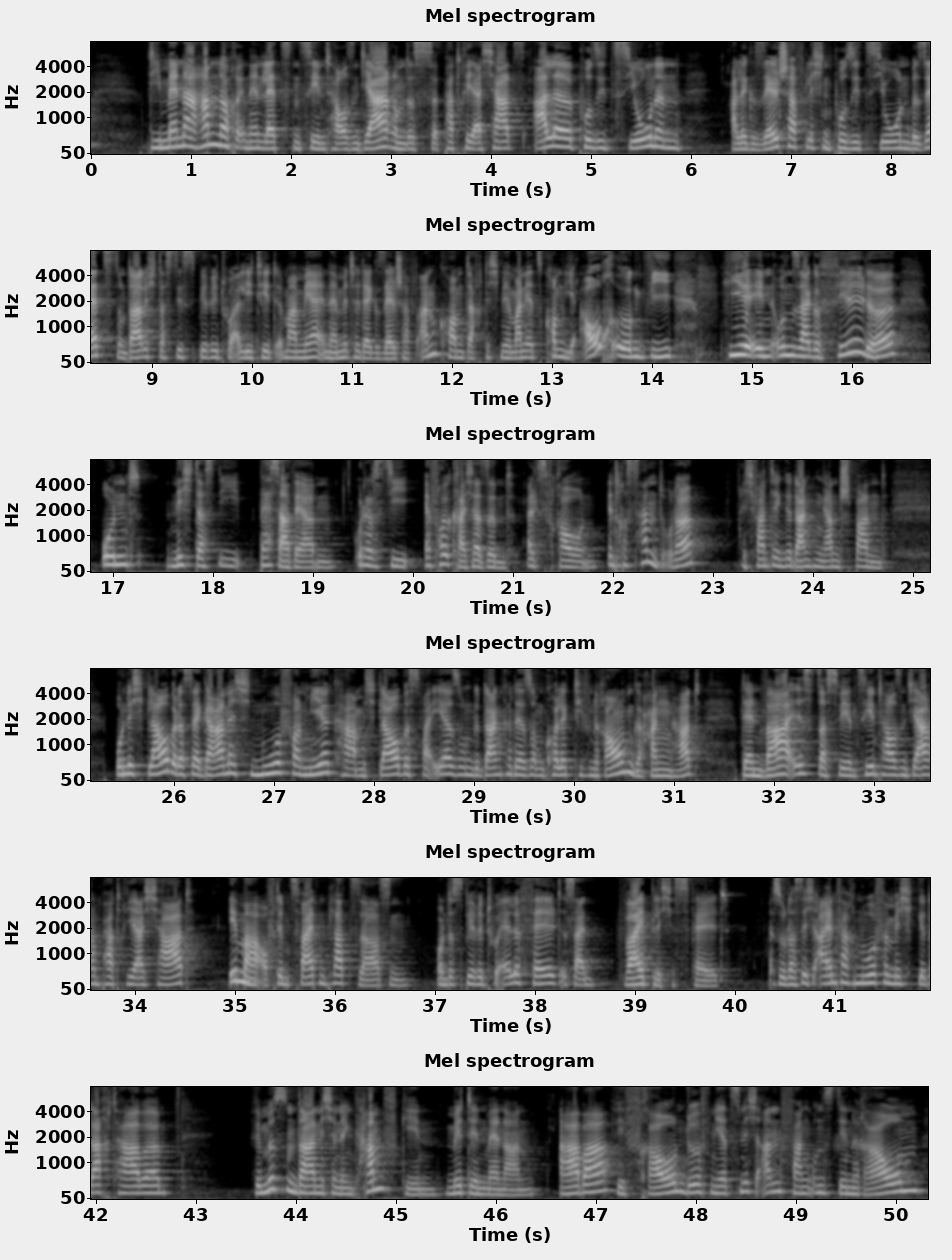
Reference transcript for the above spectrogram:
die Männer haben doch in den letzten 10.000 Jahren des Patriarchats alle Positionen, alle gesellschaftlichen Positionen besetzt. Und dadurch, dass die Spiritualität immer mehr in der Mitte der Gesellschaft ankommt, dachte ich mir, Mann, jetzt kommen die auch irgendwie hier in unser Gefilde und nicht, dass die besser werden oder dass die erfolgreicher sind als Frauen. Interessant, oder? Ich fand den Gedanken ganz spannend. Und ich glaube, dass er gar nicht nur von mir kam. Ich glaube, es war eher so ein Gedanke, der so im kollektiven Raum gehangen hat. Denn wahr ist, dass wir in 10.000 Jahren Patriarchat immer auf dem zweiten Platz saßen. Und das spirituelle Feld ist ein weibliches Feld. So dass ich einfach nur für mich gedacht habe, wir müssen da nicht in den Kampf gehen mit den Männern. Aber wir Frauen dürfen jetzt nicht anfangen, uns den Raum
